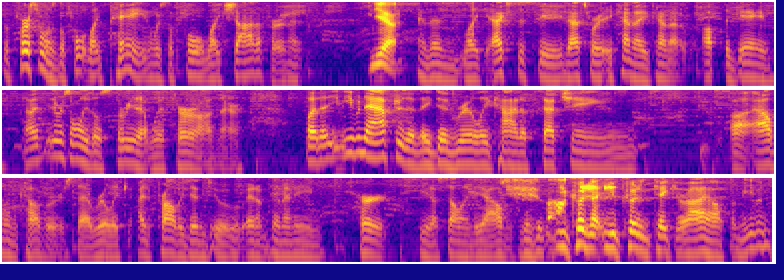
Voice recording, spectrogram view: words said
the first one was the full, like, pain was the full, like, shot of her. And it, yeah. And then like ecstasy, that's where it kind of kind of upped the game. I, there was only those three that with her on there, but uh, even after that, they did really kind of fetching uh, album covers that really I probably didn't do them any hurt, you know, selling the album because you couldn't you couldn't take your eye off them. Even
